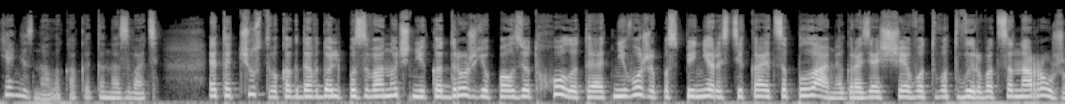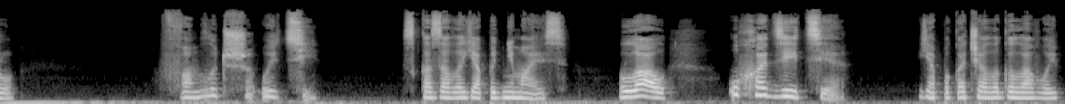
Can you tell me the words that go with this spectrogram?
Я не знала, как это назвать. Это чувство, когда вдоль позвоночника дрожью ползет холод, и от него же по спине растекается пламя, грозящее вот-вот вырваться наружу. «Вам лучше уйти», — сказала я, поднимаясь. «Лал, уходите!» Я покачала головой.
